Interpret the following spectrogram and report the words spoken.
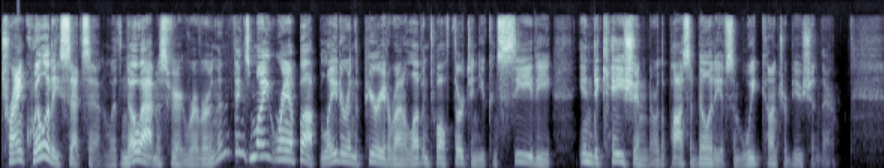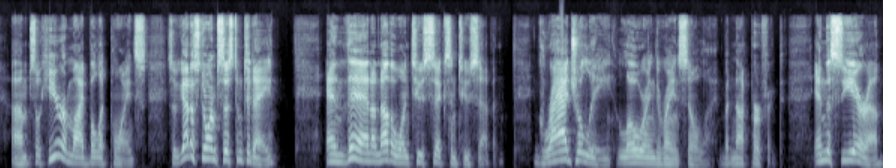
Tranquility sets in with no atmospheric river, and then things might ramp up later in the period around 11, 12, 13. You can see the indication or the possibility of some weak contribution there. Um, so here are my bullet points. So we've got a storm system today and then another one, 2.6 and 2.7, gradually lowering the rain snow line, but not perfect. In the Sierra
